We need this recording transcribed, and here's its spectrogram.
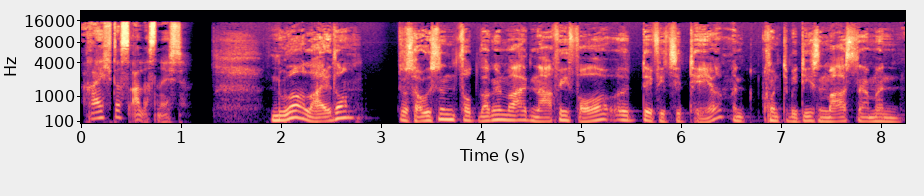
reicht das alles nicht. Nur leider, das Haus in Fortwangen war halt nach wie vor äh, defizitär. Man konnte mit diesen Maßnahmen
